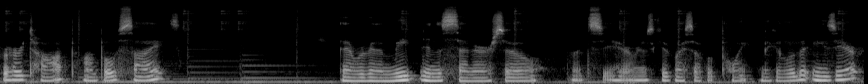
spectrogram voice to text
for her top on both sides. And we're going to meet in the center. So let's see here, I'm to just give myself a point, make it a little bit easier.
